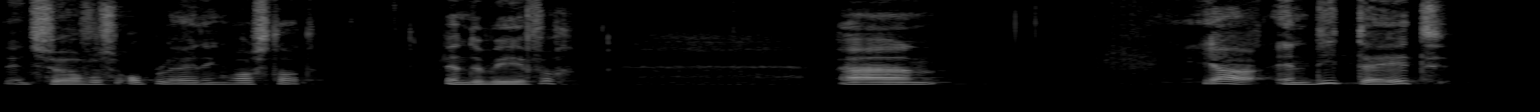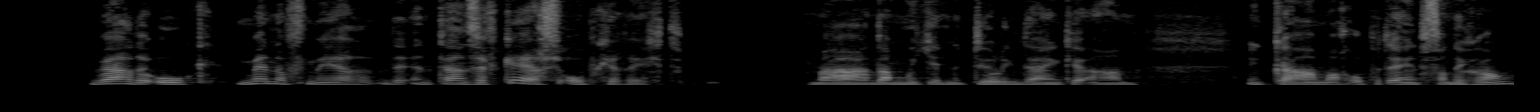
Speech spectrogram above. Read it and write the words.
Een serviceopleiding was dat, in de Wever. En ja, in die tijd werden ook min of meer de intensive cares opgericht. Maar dan moet je natuurlijk denken aan een kamer op het eind van de gang.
